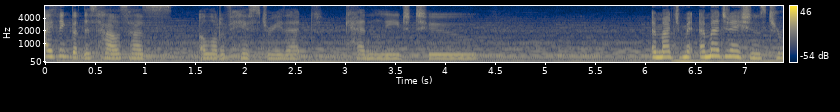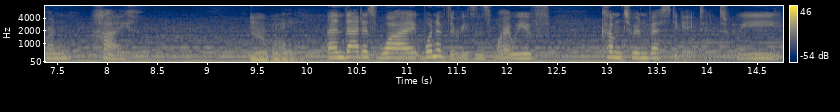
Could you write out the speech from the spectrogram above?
I think that this house has a lot of history that can lead to imagine imaginations to run high. Yeah, well, And that is why one of the reasons why we've come to investigate it. We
